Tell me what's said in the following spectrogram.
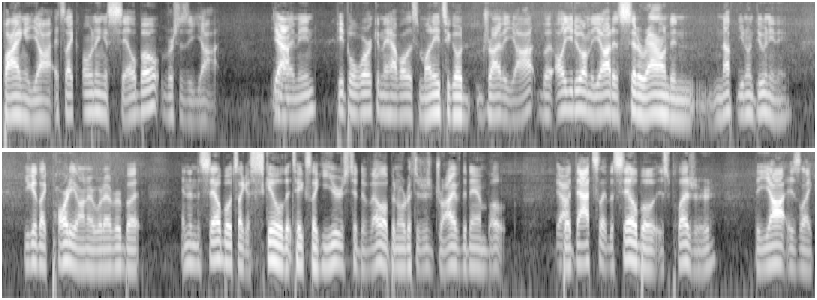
buying a yacht it's like owning a sailboat versus a yacht you know Yeah. what i mean people work and they have all this money to go drive a yacht but all you do on the yacht is sit around and nothing you don't do anything you could like party on it or whatever but and then the sailboat's like a skill that takes like years to develop in order to just drive the damn boat Yeah. but that's like the sailboat is pleasure. The yacht is like,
